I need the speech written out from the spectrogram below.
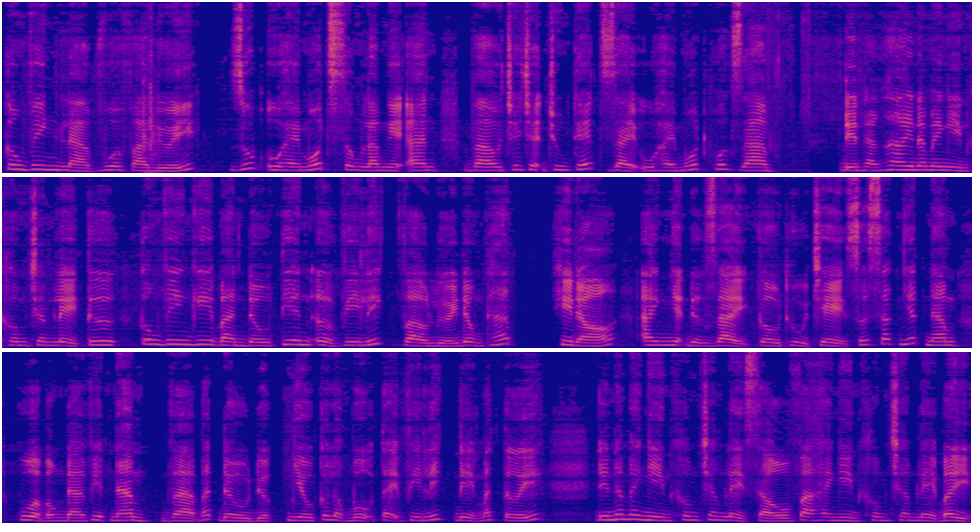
Công Vinh là vua phá lưới, giúp U21 Sông Lam Nghệ An vào chơi trận chung kết giải U21 quốc gia. Đến tháng 2 năm 2004, Công Vinh ghi bàn đầu tiên ở V-League vào lưới Đồng Tháp. Khi đó, anh nhận được giải cầu thủ trẻ xuất sắc nhất năm của bóng đá Việt Nam và bắt đầu được nhiều câu lạc bộ tại V-League để mắt tới. Đến năm 2006 và 2007,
